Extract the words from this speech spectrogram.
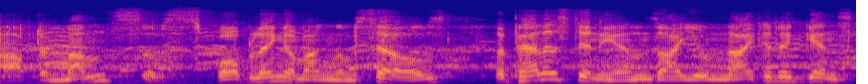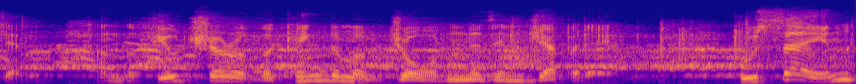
After months of squabbling among themselves, the Palestinians are united against him, and the future of the Kingdom of Jordan is in jeopardy. Hussein,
